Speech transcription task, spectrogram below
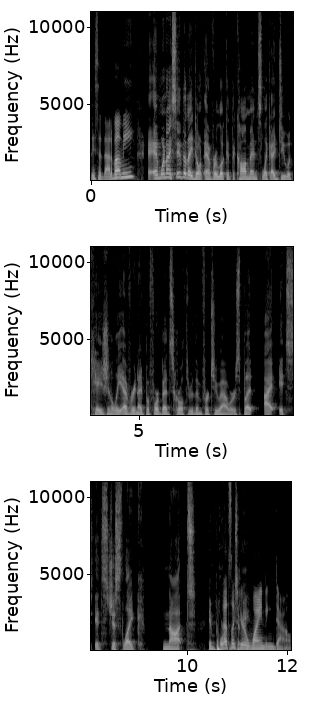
They said that about me? And when I say that I don't ever look at the comments, like I do occasionally every night before bed scroll through them for 2 hours, but I it's it's just like not important That's like you're me. winding down.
